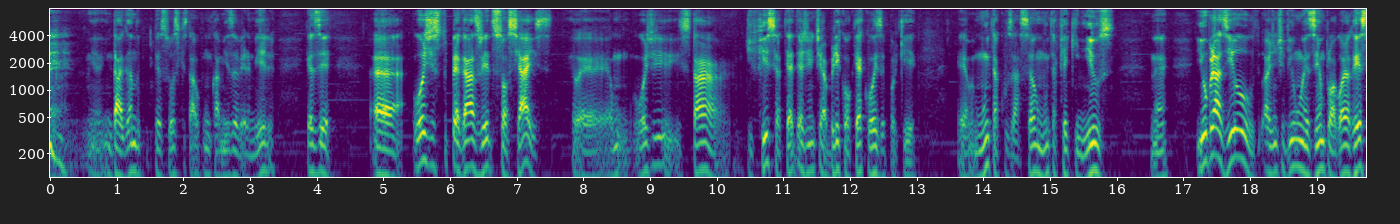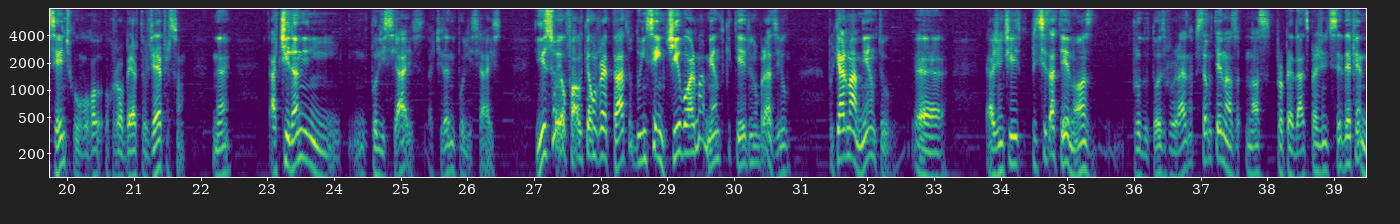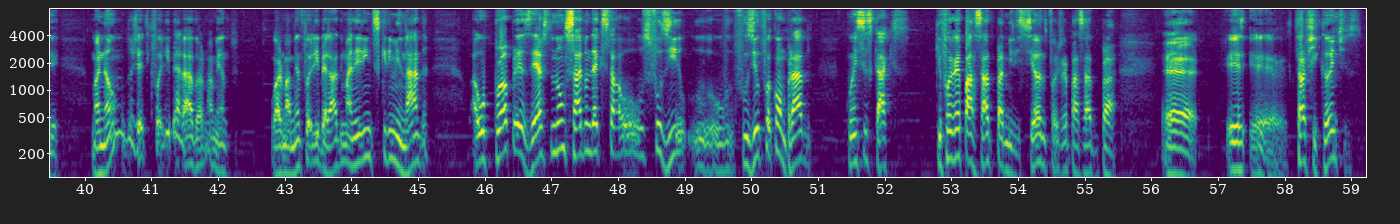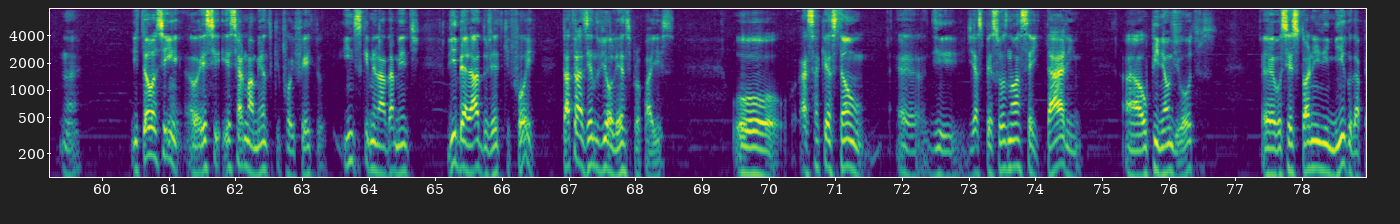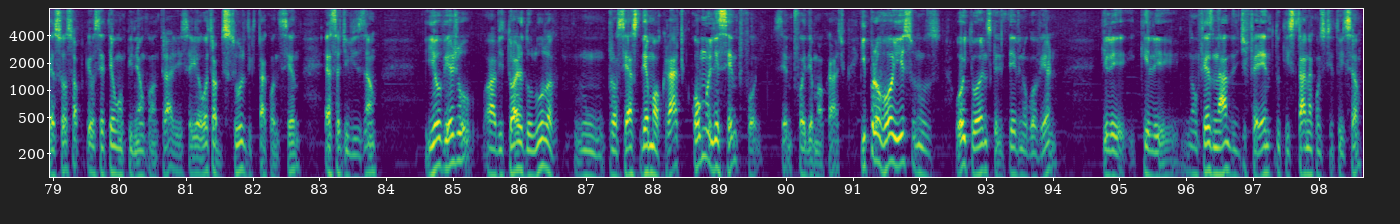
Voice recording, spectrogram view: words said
indagando pessoas que estavam com camisa vermelha. Quer dizer, é, hoje, se tu pegar as redes sociais, é, hoje está difícil até de a gente abrir qualquer coisa, porque é, muita acusação, muita fake news, né? E o Brasil, a gente viu um exemplo agora recente com o Roberto Jefferson, né? Atirando em, em policiais, atirando em policiais. Isso eu falo que é um retrato do incentivo ao armamento que teve no Brasil. Porque armamento, é, a gente precisa ter, nós, produtores rurais, nós precisamos ter nas nossas propriedades para a gente se defender. Mas não do jeito que foi liberado o armamento. O armamento foi liberado de maneira indiscriminada. O próprio exército não sabe onde é que está os fuzil, o, o fuzil que foi comprado com esses caques, que foi repassado para milicianos, foi repassado para é, é, traficantes, né? Então, assim, esse, esse armamento que foi feito indiscriminadamente liberado do jeito que foi, está trazendo violência para o país. O, essa questão é, de, de as pessoas não aceitarem a opinião de outros, é, você se torna inimigo da pessoa só porque você tem uma opinião contrária. Isso aí é outro absurdo que está acontecendo, essa divisão. E eu vejo a vitória do Lula num processo democrático, como ele sempre foi, sempre foi democrático, e provou isso nos oito anos que ele teve no governo, que ele, que ele não fez nada diferente do que está na Constituição.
